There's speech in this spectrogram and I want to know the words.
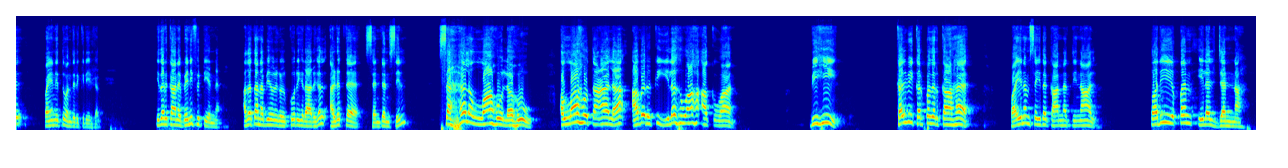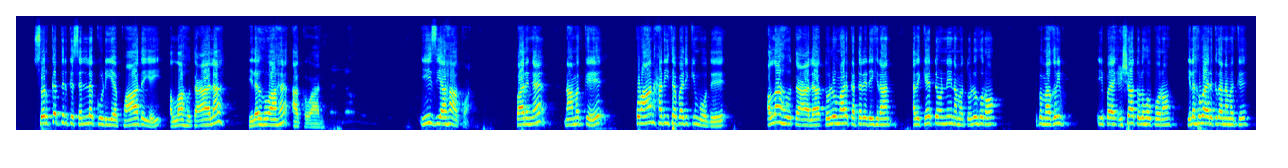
பயணித்து வந்திருக்கிறீர்கள். இதற்கான பெனிஃபிட் என்ன? அதைத்தான் நபி அவர்கள் கூறுகிறார்கள் அடுத்த சென்டென்ஸில் சஹல் அல்லாஹு லஹு அல்லாஹு தாலா அவருக்கு இலகுவாக ஆக்குவான். பிஹி கல்வி கற்பதற்காக பயணம் செய்த காரணத்தினால் தரீகன் இலல் ஜன்னா சொர்க்கத்திற்கு செல்லக்கூடிய பாதையை அல்லாஹு தாலா இலகுவாக ஆக்குவான். ஈஸியாக ஆக்குவான். பாருங்க நமக்கு குரான் ஹதீஸை படிக்கும்போது அல்லாஹு தாலா தொழுமாறு கட்டளையிடுகிறான். அதை கேட்ட உடனே நம்ம தொழுகிறோம். இப்போ மக்ரிப் இப்போ இஷா தொழுக போகிறோம் இலகுவாக இருக்குதா நமக்கு?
